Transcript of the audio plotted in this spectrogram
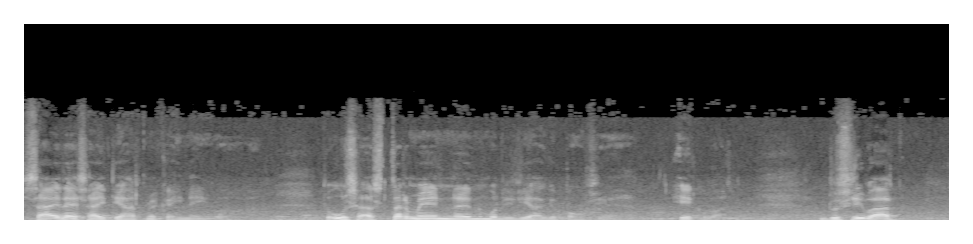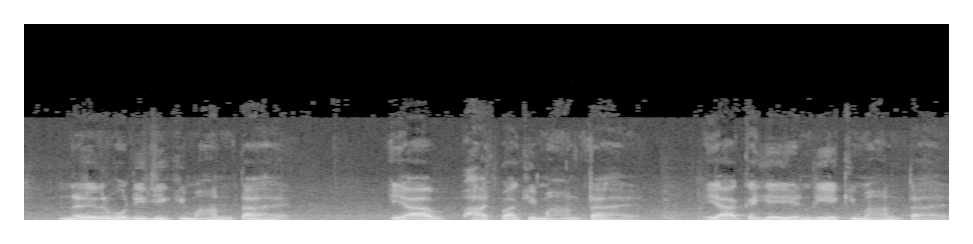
शायद ऐसा इतिहास में कहीं नहीं हुआ होगा। तो उस स्तर में नरेंद्र मोदी जी आगे पहुँच गए हैं, एक बात। दूसरी बात, नरेंद्र मोदी जी की महानता है, या भाजपा की महानता है, या कहिए एनडीए की महानता है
